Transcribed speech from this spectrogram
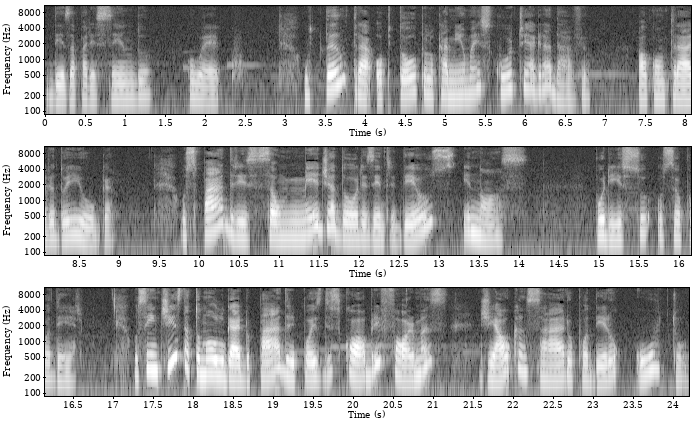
desaparecendo o ego. O Tantra optou pelo caminho mais curto e agradável, ao contrário do Yoga. Os padres são mediadores entre Deus e nós, por isso o seu poder. O cientista tomou o lugar do padre, pois descobre formas de alcançar o poder oculto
